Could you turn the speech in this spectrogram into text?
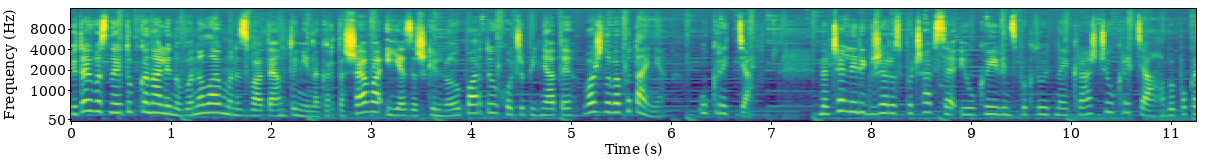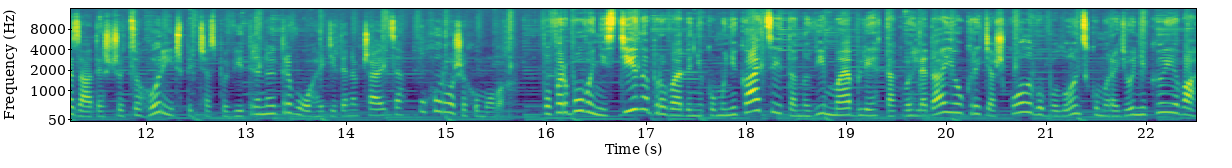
Вітаю вас на ютуб-каналі Новини Лайв. Мене звати Антоніна Карташева, і я за шкільною партою хочу підняти важливе питання укриття. Навчальний рік вже розпочався, і у Києві інспектують найкращі укриття, аби показати, що цьогоріч під час повітряної тривоги діти навчаються у хороших умовах. Пофарбовані стіни, проведені комунікації та нові меблі. Так виглядає укриття школи в Оболонському районі Києва.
